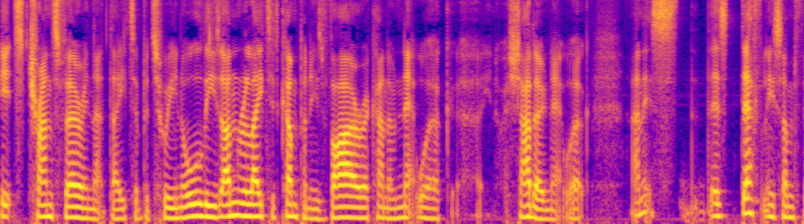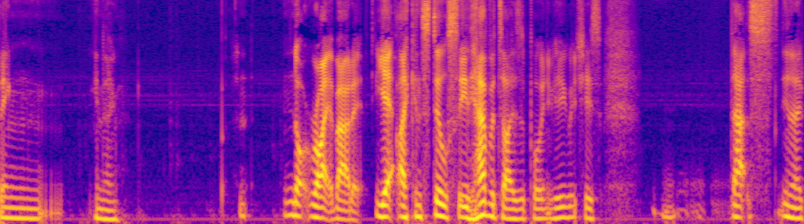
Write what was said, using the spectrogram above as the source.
It's transferring that data between all these unrelated companies via a kind of network, uh, you know, a shadow network, and it's there's definitely something you know not right about it. Yet I can still see the advertiser point of view, which is that's you know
